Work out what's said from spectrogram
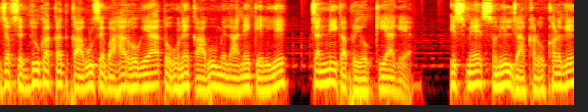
जब सिद्धू का कद काबू से बाहर हो गया तो उन्हें काबू में लाने के लिए चन्नी का प्रयोग किया गया। इसमें सुनील जाखड़ उखड़ गए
